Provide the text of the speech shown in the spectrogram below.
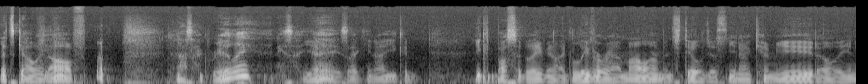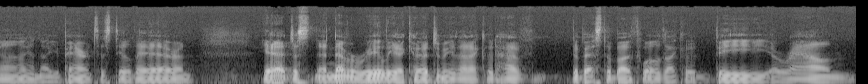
it's going off. and I was like, really? And he's like, yeah. He's like, you know, you could, you could possibly even like live around Mullum and still just, you know, commute or, you know, I know your parents are still there. And yeah, just, it never really occurred to me that I could have the best of both worlds. I could be around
